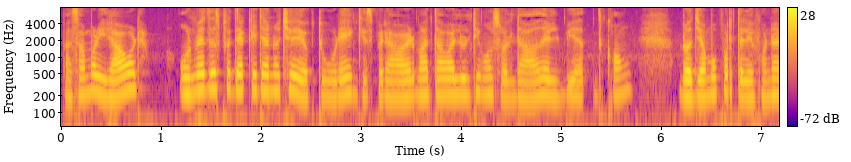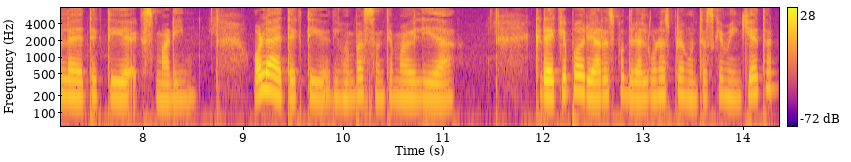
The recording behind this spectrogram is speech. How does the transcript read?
¿Vas a morir ahora? Un mes después de aquella noche de octubre en que esperaba haber matado al último soldado del Vietcong, Ross llamó por teléfono a la detective ex-marín. Hola, detective, dijo en bastante amabilidad. ¿Cree que podría responder algunas preguntas que me inquietan?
